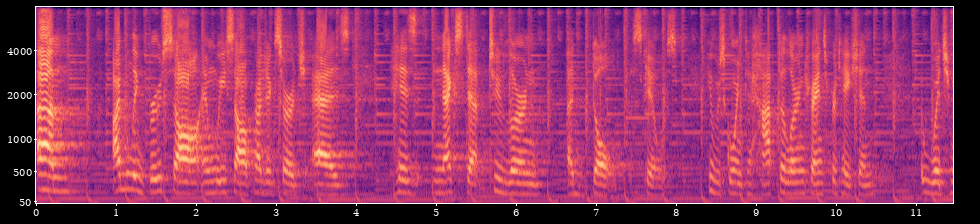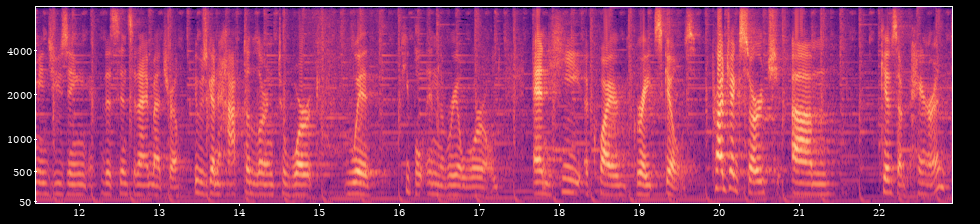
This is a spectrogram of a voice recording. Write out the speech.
Um, I believe Bruce saw and we saw Project Search as his next step to learn adult skills. He was going to have to learn transportation, which means using the Cincinnati Metro. He was going to have to learn to work with people in the real world, and he acquired great skills. Project Search um, gives a parent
